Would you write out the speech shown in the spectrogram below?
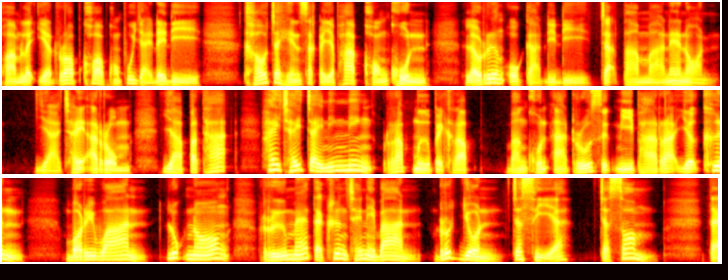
ความละเอียดรอบคอบของผู้ใหญ่ได้ดี เขาจะเห็นศักยภาพของคุณ แล้วเรื่องโอกาสดีๆ จะตามมาแน่นอน อย่าใช้อารมณ์ อย่าปะทะ ให้ใช้ใจนิ่งๆ รับมือไปครับ บางคนอาจรู้สึกมีภาระเยอะขึ้น บริวาร ลูกน้อง หรือแม้แต่เครื่องใช้ในบ้าน รถยนต์ จะเสีย จะซ่อม แต่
